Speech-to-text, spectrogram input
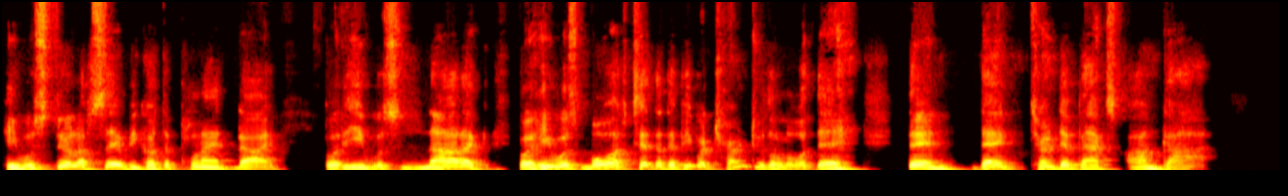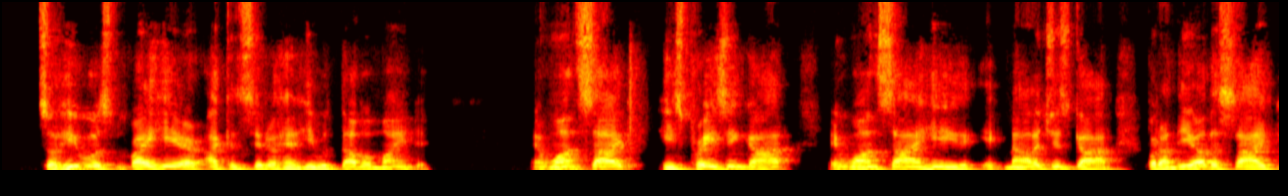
He was still upset because the plant died, but he was not a, but he was more upset that the people turned to the Lord than than they turned their backs on God. So he was right here. I consider him, he was double-minded. And one side, he's praising God. And one side, he acknowledges God, but on the other side,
